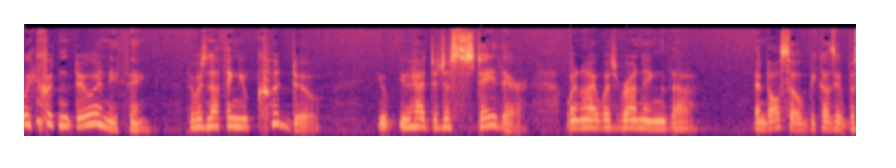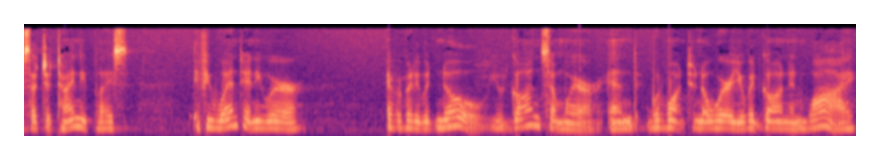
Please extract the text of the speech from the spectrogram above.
we couldn't do anything. There was nothing you could do. You, you had to just stay there. When I was running the, and also because it was such a tiny place, if you went anywhere, everybody would know you'd gone somewhere and would want to know where you had gone and why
